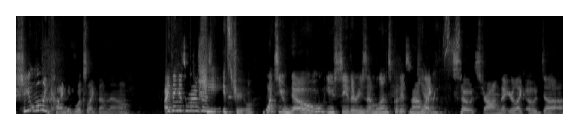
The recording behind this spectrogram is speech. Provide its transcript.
She only kind of looks like them, though. I think it's one of those. She, it's true. Once you know, you see the resemblance, but it's not yes. like so strong that you're like, oh, duh.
